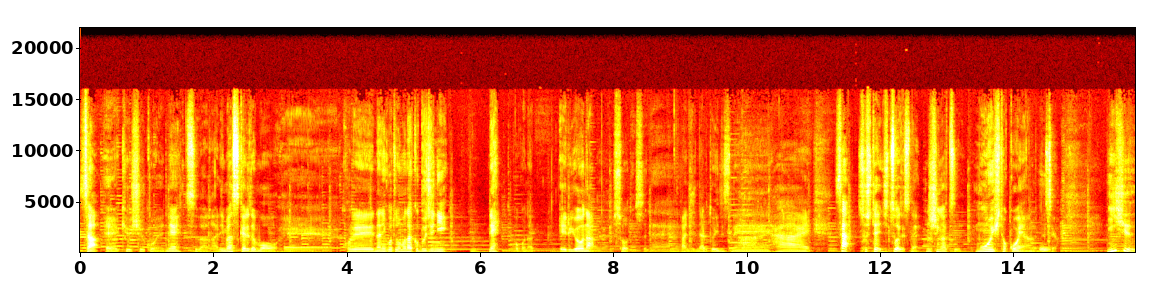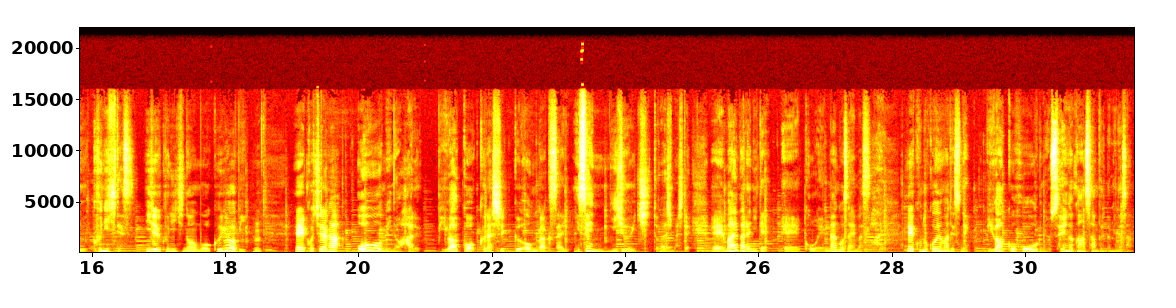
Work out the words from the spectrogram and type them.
さあ、えー九州公演ねツアーがありますけれども、えーこれ何事もなく無事にね、行っているようなそうですね感じになるといいですね。はい。さあ、そして実はですね、4月もう一公演あるんですよ。29日です。29日の木曜日。うんえーこちらが近江の春琵琶湖クラシック音楽祭2021と題しまして、えー前原にて、えー公演がございます。えーこの公演はですね、琵琶湖ホールの声楽アンサンブルの皆さん、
